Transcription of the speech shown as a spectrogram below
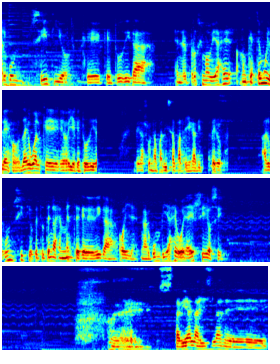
Algún sitio que, que tú digas en el próximo viaje, aunque esté muy lejos, da igual que, oye, que tú digas, pegas una paliza para llegar, y- pero algún sitio que tú tengas en mente que digas, oye, en algún viaje voy a ir sí o sí? Pues estaría la isla de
